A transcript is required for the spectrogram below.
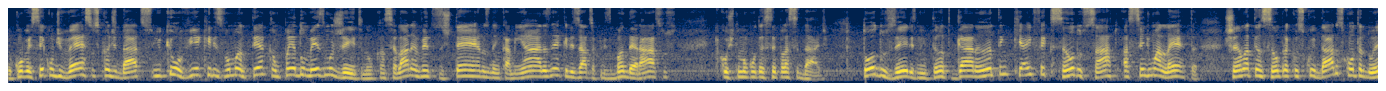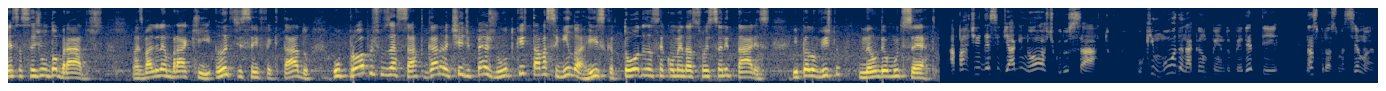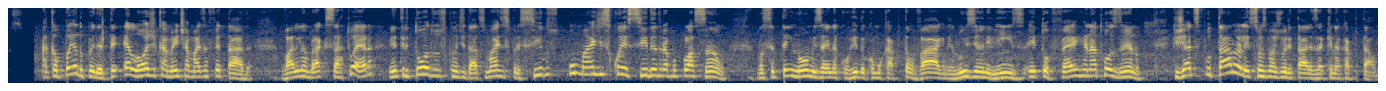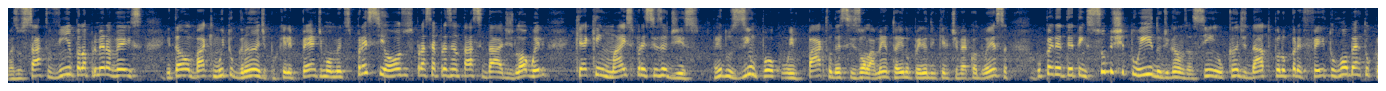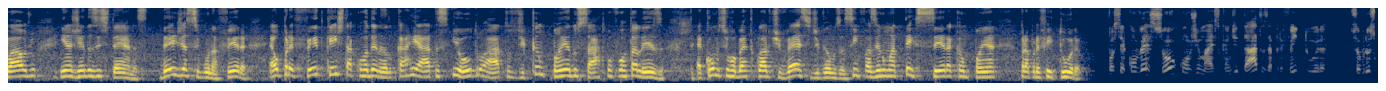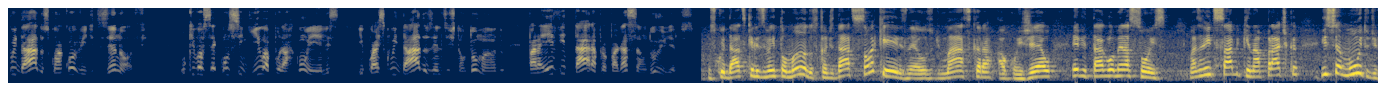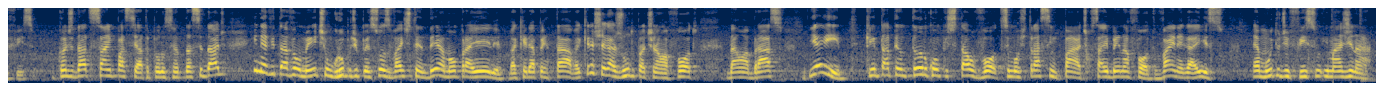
Eu conversei com diversos candidatos e o que eu ouvi é que eles vão manter a campanha do mesmo jeito, não cancelaram eventos externos, nem caminhadas, nem aqueles atos, aqueles bandeiraços que costumam acontecer pela cidade. Todos eles, no entanto, garantem que a infecção do sarto acende um alerta, chama a atenção para que os cuidados contra a doença sejam dobrados. Mas vale lembrar que, antes de ser infectado, o próprio José Sarto garantia de pé junto que estava seguindo à risca todas as recomendações sanitárias e, pelo visto, não deu muito certo. A partir desse diagnóstico do Sarto, o que muda na campanha do PDT nas próximas semanas. A campanha do PDT é logicamente a mais afetada. Vale lembrar que Sarto era, entre todos os candidatos mais expressivos, o mais desconhecido entre a população. Você tem nomes aí na corrida como Capitão Wagner, Luiziane Lins, Heitor Ferre e Renato Roseno, que já disputaram eleições majoritárias aqui na capital, mas o Sarto vinha pela primeira vez. Então é um baque muito grande, porque ele perde momentos preciosos para se apresentar à cidade. Logo ele, que é quem mais precisa disso. reduzir um pouco o impacto desse isolamento aí no período em que ele tiver com a doença, o PDT tem substituído, digamos assim, o candidato pelo prefeito Roberto Cláudio em agendas externas. Desde a segunda-feira, é o prefeito quem está coordenando carreatas e outros atos de campanha do Sarto por Fortaleza. É como se o Roberto Cláudio tivesse, digamos assim, fazendo uma terceira campanha para a prefeitura. Você conversou com os demais candidatos à prefeitura sobre os cuidados com a Covid-19. O que você conseguiu apurar com eles e quais cuidados eles estão tomando para evitar a propagação do vírus. Os cuidados que eles vêm tomando, os candidatos, são aqueles, né? Uso de máscara, álcool em gel, evitar aglomerações. Mas a gente sabe que na prática isso é muito difícil. Candidato sai em passeata pelo centro da cidade, inevitavelmente um grupo de pessoas vai estender a mão para ele, vai querer apertar, vai querer chegar junto para tirar uma foto, dar um abraço. E aí, quem está tentando conquistar o voto, se mostrar simpático, sair bem na foto, vai negar isso? É muito difícil imaginar.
